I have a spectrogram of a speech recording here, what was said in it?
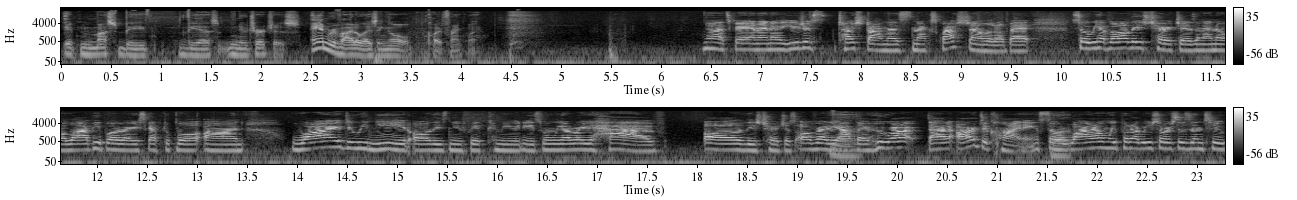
it must be via new churches and revitalizing old, quite frankly. No, that's great. And I know you just touched on this next question a little bit. So we have all these churches, and I know a lot of people are very skeptical on why do we need all these new faith communities when we already have all of these churches already yeah. out there who are that are declining. So right. why don't we put our resources into,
